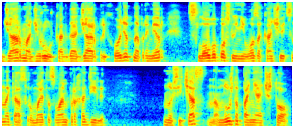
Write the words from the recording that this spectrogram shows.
Джар маджрур, когда джар приходит, например, слово после него заканчивается на касру. Мы это с вами проходили. Но сейчас нам нужно понять, что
